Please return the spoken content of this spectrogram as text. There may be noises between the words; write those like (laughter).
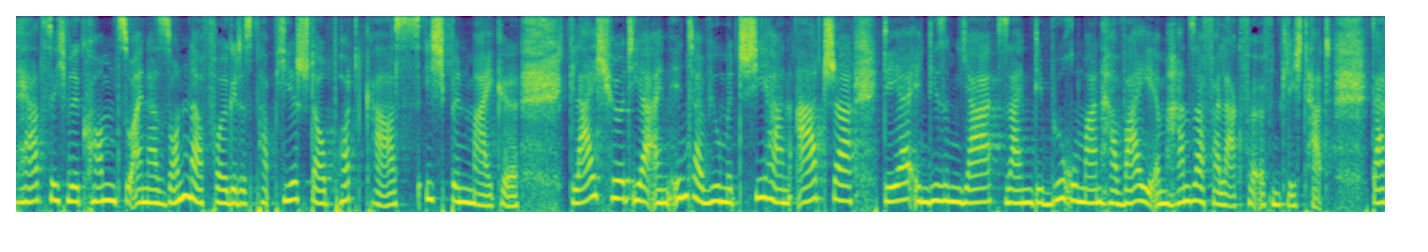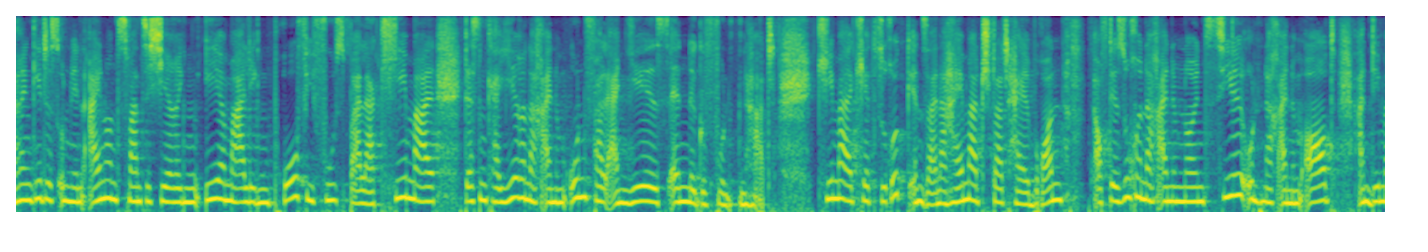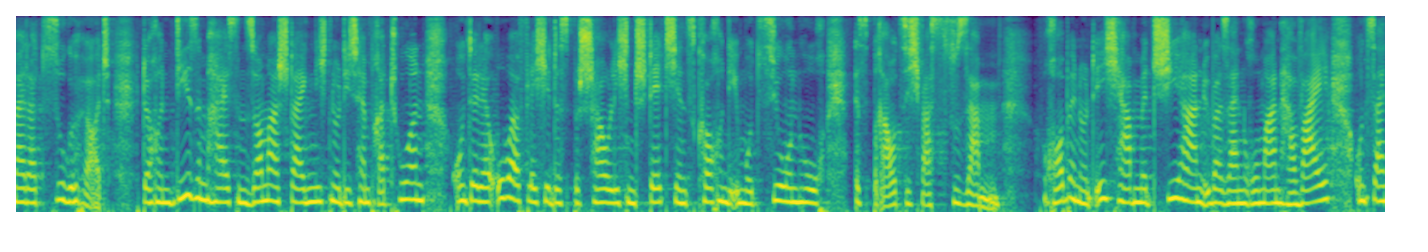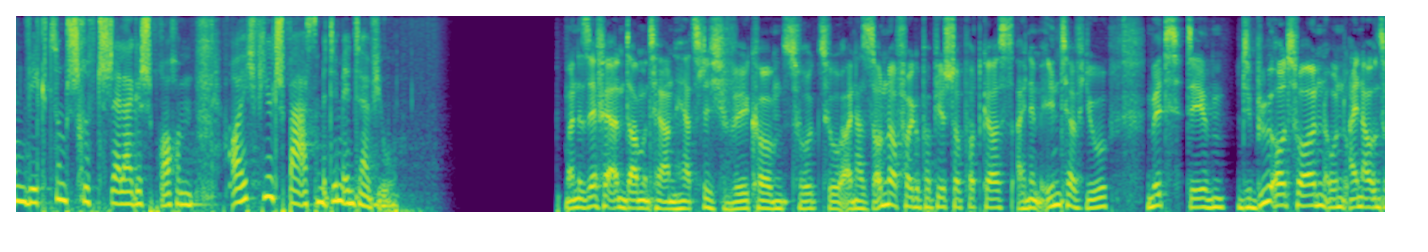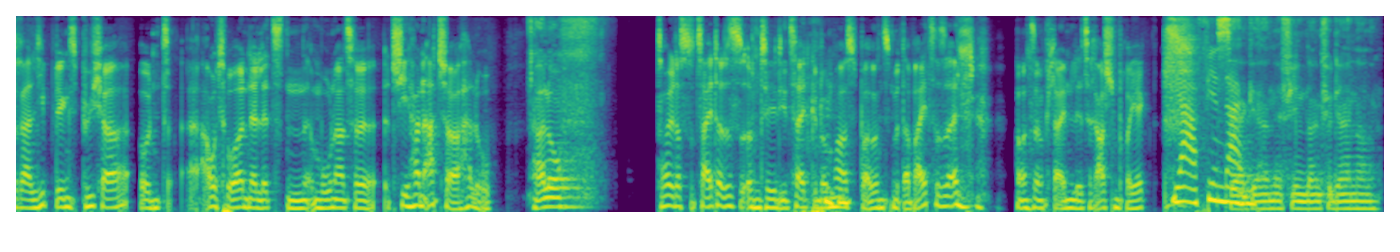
Und herzlich willkommen zu einer Sonderfolge des Papierstau Podcasts. Ich bin Maike. Gleich hört ihr ein Interview mit Shihan Archer, der in diesem Jahr seinen Debütroman Hawaii im Hansa Verlag veröffentlicht hat. Darin geht es um den 21-jährigen ehemaligen Profifußballer Kemal, dessen Karriere nach einem Unfall ein jähes Ende gefunden hat. Kemal kehrt zurück in seine Heimatstadt Heilbronn auf der Suche nach einem neuen Ziel und nach einem Ort, an dem er dazugehört. Doch in diesem heißen Sommer steigen nicht nur die Temperaturen, unter der Oberfläche des beschaulichen Städtchens kochen die Emotionen hoch, es braut sich was zusammen. Robin und ich haben mit Shihan über seinen Roman Hawaii und seinen Weg zum Schriftsteller gesprochen. Euch viel Spaß mit dem Interview. Meine sehr verehrten Damen und Herren, herzlich willkommen zurück zu einer Sonderfolge Papierstopp Podcast, einem Interview mit dem Debütautoren und einer unserer Lieblingsbücher und Autoren der letzten Monate, Chihan Acha. Hallo. Hallo. Toll, dass du Zeit hattest und dir die Zeit genommen (laughs) hast, bei uns mit dabei zu sein, (laughs) bei unserem kleinen literarischen Projekt. Ja, vielen Dank. Sehr gerne, vielen Dank für die Einladung.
